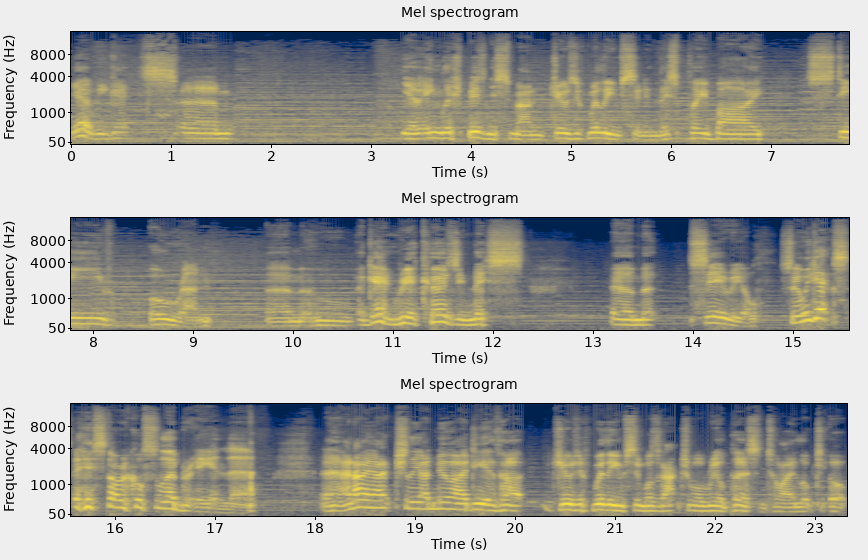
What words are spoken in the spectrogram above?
Yeah, we get um, yeah English businessman Joseph Williamson in this, played by Steve Oram, um, who again reoccurs in this um, serial. So we get a historical celebrity in there. Uh, and I actually had no idea that Joseph Williamson was an actual real person until I looked it up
